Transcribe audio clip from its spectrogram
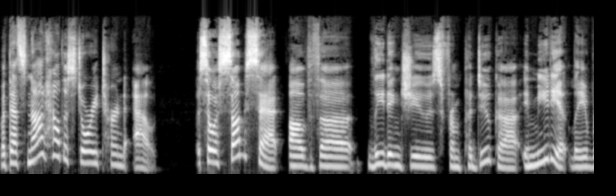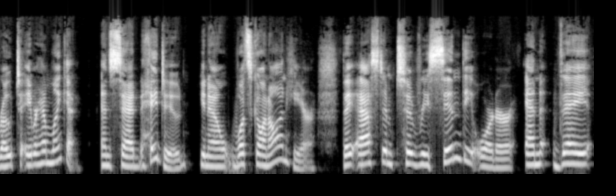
But that's not how the story turned out. So, a subset of the leading Jews from Paducah immediately wrote to Abraham Lincoln and said, Hey, dude, you know, what's going on here? They asked him to rescind the order and they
